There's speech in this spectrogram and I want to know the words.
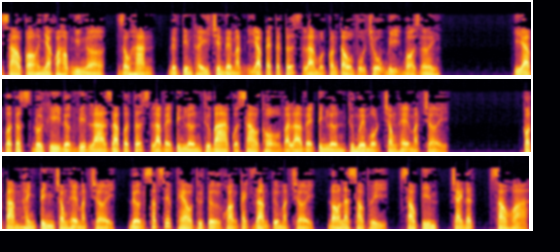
sao có nhà khoa học nghi ngờ, dấu hàn, được tìm thấy trên bề mặt Iapetus là một con tàu vũ trụ bị bỏ rơi. Iapetus đôi khi được viết là Japetus là vệ tinh lớn thứ ba của sao thổ và là vệ tinh lớn thứ 11 trong hệ mặt trời. Có 8 hành tinh trong hệ mặt trời, được sắp xếp theo thứ tự khoảng cách giảm từ mặt trời, đó là sao thủy, sao kim, trái đất, sao hỏa,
